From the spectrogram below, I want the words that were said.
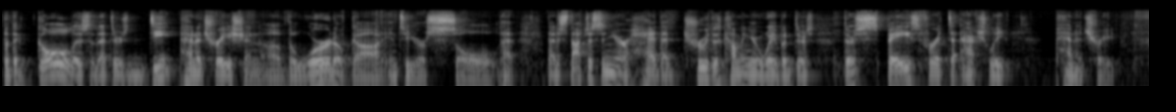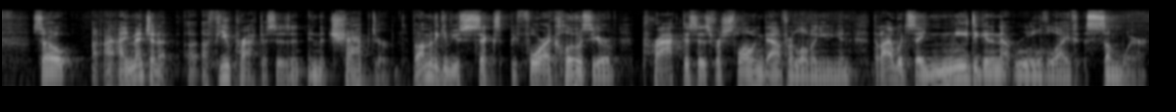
But the goal is so that there's deep penetration of the Word of God into your soul. That that it's not just in your head that truth is coming your way, but there's there's space for it to actually penetrate. So I, I mentioned a, a, few practices in, in the chapter, but I'm going to give you six before I close here of practices for slowing down for love and union that I would say need to get in that rule of life somewhere.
